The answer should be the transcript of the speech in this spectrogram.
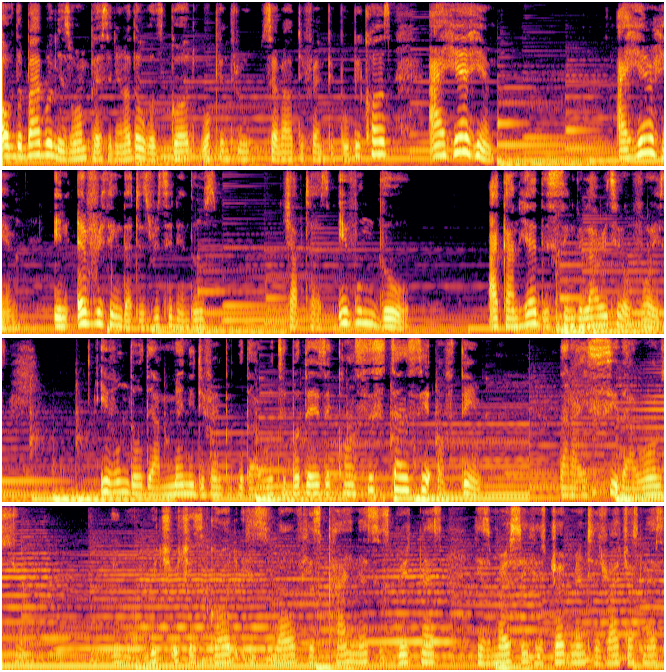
of the bible is one person in other words god walking through several different people because i hear him i hear him in everything that is written in those chapters even though I can hear the singularity of voice, even though there are many different people that wrote it. But there is a consistency of theme that I see that runs through, you know, which which is God, His love, His kindness, His greatness, His mercy, His judgment, His righteousness,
